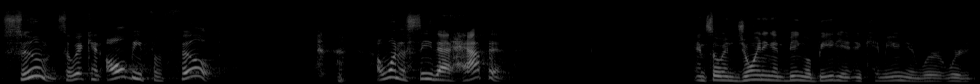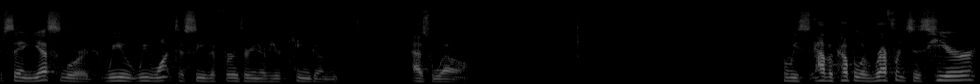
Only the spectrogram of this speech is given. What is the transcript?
soon so it can all be fulfilled. I want to see that happen. And so, in joining and being obedient in communion, we're, we're saying, Yes, Lord, we, we want to see the furthering of your kingdom as well. So, we have a couple of references here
